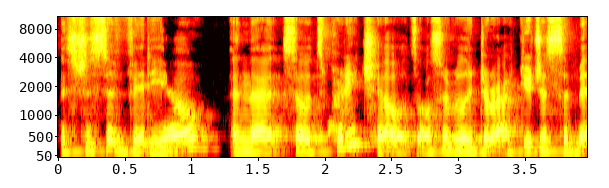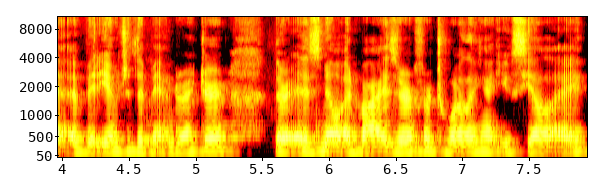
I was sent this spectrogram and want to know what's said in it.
it's just a video and that so it's pretty chill. It's also really direct. You just submit a video to the band director. There is no advisor for twirling at ucla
